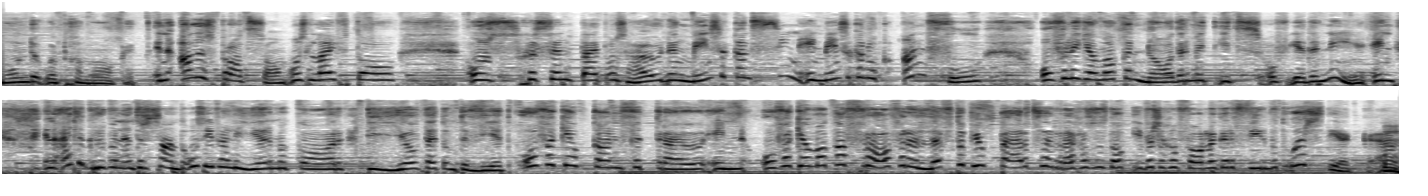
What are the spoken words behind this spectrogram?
monde oopgemaak het. En alles praat saam, ons lijftaal, ons gesintheid, ons houding, mense kan sien en mense kan ook aanvoel of hulle jou maar kan nader met iets of eerder nie. En, en eindelijk roep en interessant, ons evalueer mekaar die heel tyd om te weet of ek jou kan vertrou en of ek jou maar kan vraag vir een lift op jou perdse rug as ons dalk iwers een gevaarlike rivier moet oorsteek. Uh,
